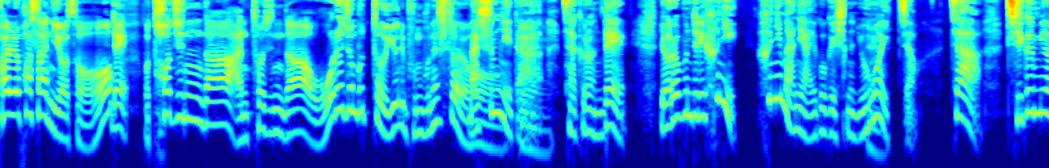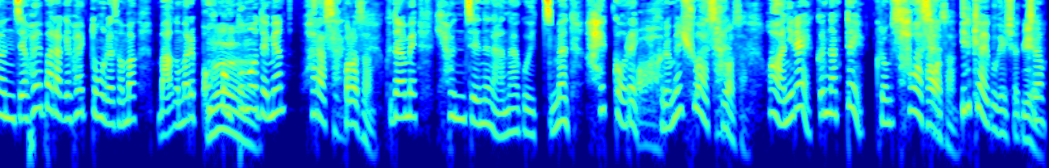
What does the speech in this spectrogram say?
활화산이어서 네. 뭐 터진다 안 터진다 오래전부터 의견이 분분했어요. 맞습니다. 네. 자, 그런데 여러분들이 흔히 흔히 많이 알고 계시는 용어 네. 있죠. 자, 지금 현재 활발하게 활동을 해서 막 마그마를 뻥뻥 네. 뿜어대면 화라산. 화라산. 그다음에 현재는 안 하고 있지만 할 거래. 와, 그러면 휴화산. 휴화산. 아, 아니래. 끝났대. 그럼 사화산. 사화산. 이렇게 알고 계셨죠? 예.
